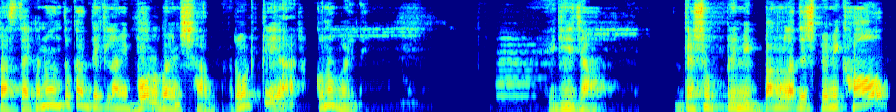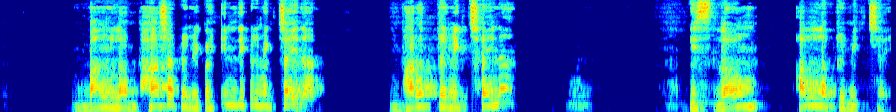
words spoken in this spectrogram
রাস্তায় কোনো অন্ধকার, দেখলে আমি বলব ইনশাল্লাহ রোড ক্লিয়ার কোনো ভয় নেই। এগিয়ে যাও। দেশপ্রেমিক, বাংলাদেশ প্রেমিক হও, বাংলা ভাষা প্রেমিক। হিন্দি প্রেমিক চাই না, ভারত প্রেমিক চাই না, ইসলাম আল্লাহ প্রেমিক চাই।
